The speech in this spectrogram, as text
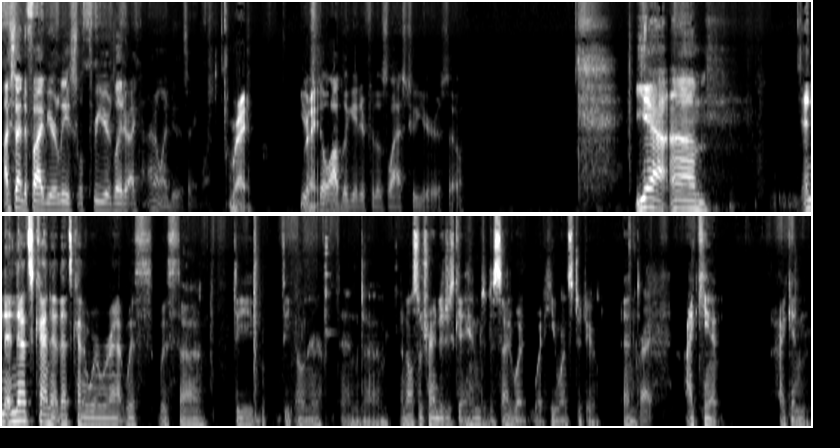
I signed a five year lease. Well, three years later, I, I don't want to do this anymore. Right. You're Right. still obligated for those last two years. So Yeah, um and and that's kind of that's kind of where we're at with with uh the the owner and um and also trying to just get him to decide what what he wants to do. And right, I can't I can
